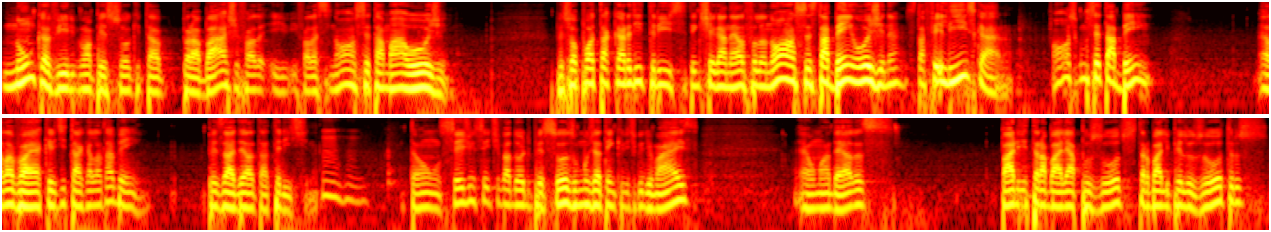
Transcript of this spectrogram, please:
nunca vire uma pessoa que tá para baixo e fala, e, e fala assim: Nossa, você tá mal hoje. A pessoa pode estar cara de triste. Você tem que chegar nela falando: Nossa, você está bem hoje, né? Você está feliz, cara. Nossa, como você tá bem. Ela vai acreditar que ela tá bem. Apesar de ela estar triste. Né? Uhum. Então, seja um incentivador de pessoas. O mundo já tem crítico demais. É uma delas. Pare de trabalhar para os outros. Trabalhe pelos outros.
